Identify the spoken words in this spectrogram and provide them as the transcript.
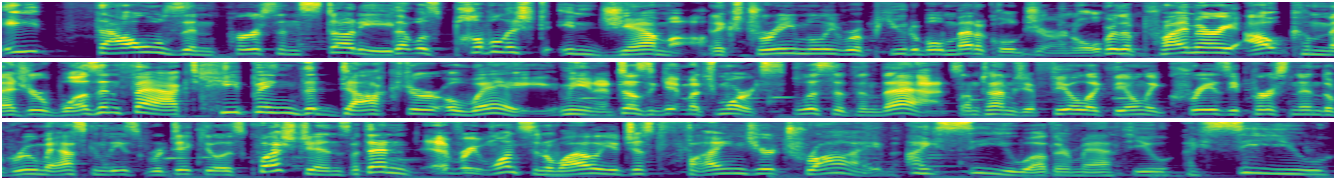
8,000 person study that was published in JAMA, an extremely reputable medical journal, where the primary outcome measure was in fact keeping the doctor away. I mean, it doesn't get much more explicit than that. Sometimes you feel like the only crazy person in the room asking these ridiculous questions, but then every once in a while you just find your tribe. I see you, other Matthew. I see you,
